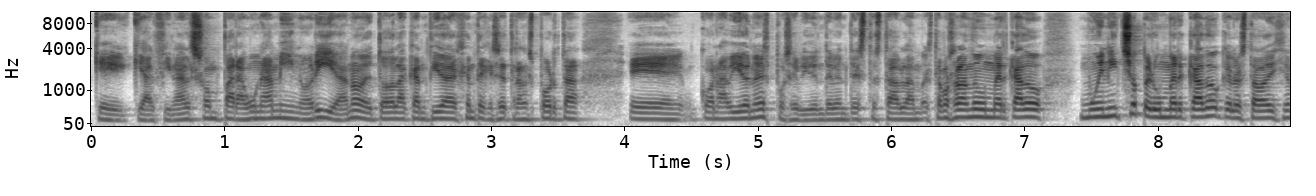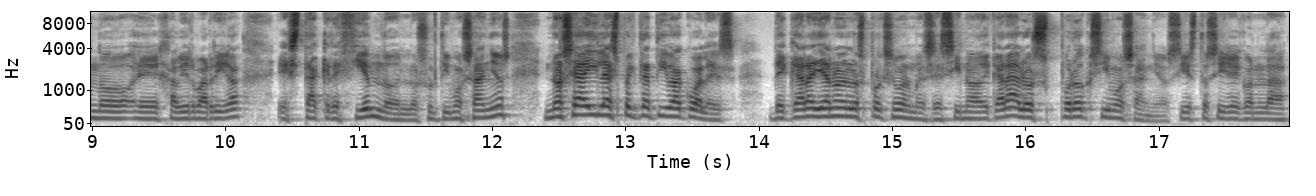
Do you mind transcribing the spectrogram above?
que, al final son para una minoría, ¿no? De toda la cantidad de gente que se transporta eh, con aviones, pues evidentemente esto está hablando. Estamos hablando de un mercado muy nicho, pero un mercado que lo estaba diciendo Javier Barriga, está creciendo en los últimos años. No sé ahí la expectativa cuál es, de cara ya no en los próximos meses, sino de cara a los próximos años. Si esto sigue con la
